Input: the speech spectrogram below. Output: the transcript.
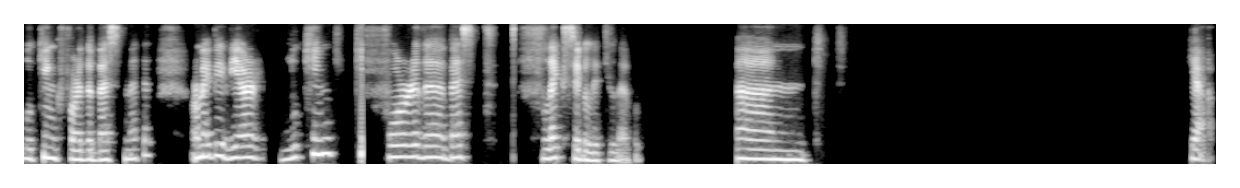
looking for the best method, or maybe we are looking for the best flexibility level. And yeah,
